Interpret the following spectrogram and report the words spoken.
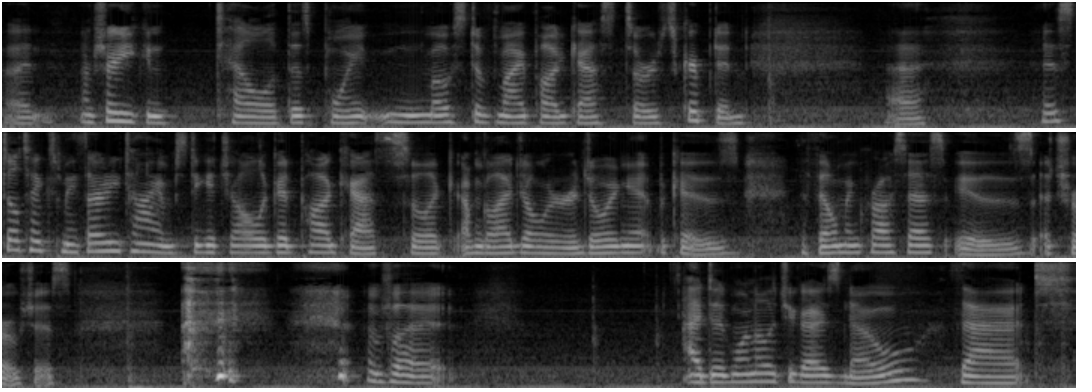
But I'm sure you can tell at this point most of my podcasts are scripted. Uh it still takes me 30 times to get y'all a good podcast. So, like, I'm glad y'all are enjoying it because the filming process is atrocious. but I did want to let you guys know that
